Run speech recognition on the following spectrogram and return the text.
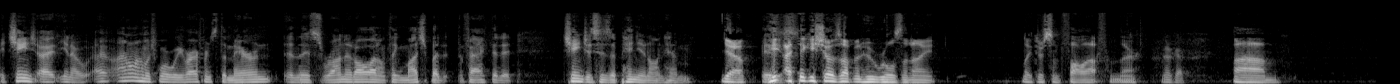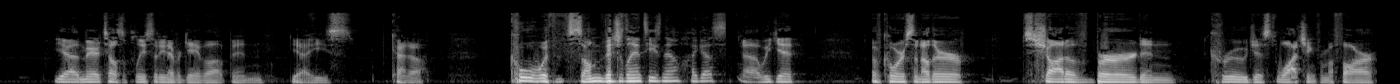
it changed. I, you know, I, I don't know how much more we referenced the mayor in, in this run at all. I don't think much, but the fact that it changes his opinion on him. Yeah. Is- He, I think he shows up in Who Rules the Night. Like there's some fallout from there. Okay. Yeah, the mayor tells the police that he never gave up, and yeah, he's kind of cool with some vigilantes now. I guess uh, we get, of course, another shot of Bird and crew just watching from afar,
